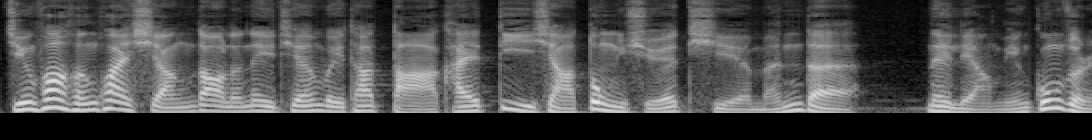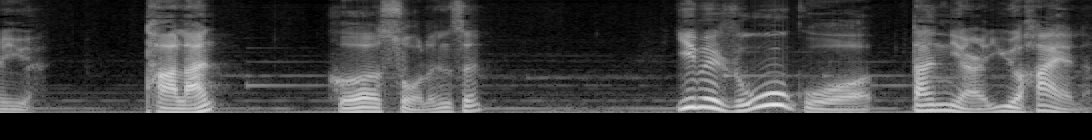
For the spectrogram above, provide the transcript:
警方很快想到了那天为他打开地下洞穴铁门的那两名工作人员——塔兰和索伦森。因为如果丹尼尔遇害了，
